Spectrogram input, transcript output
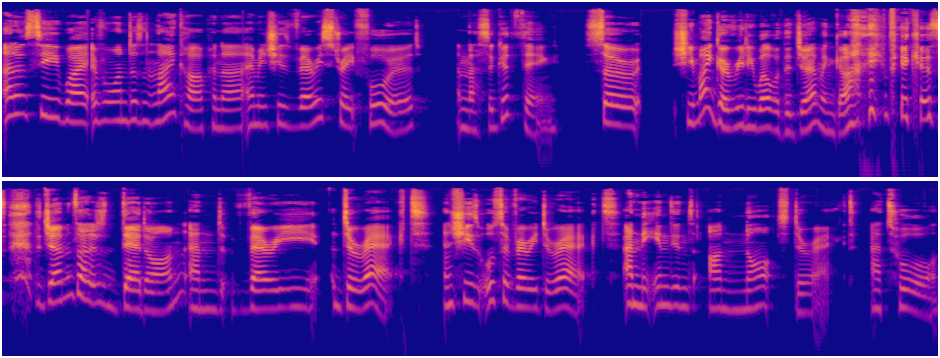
I don't see why everyone doesn't like Aparna. I mean, she's very straightforward, and that's a good thing. So she might go really well with the German guy because the Germans are just dead on and very direct. And she's also very direct. And the Indians are not direct at all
